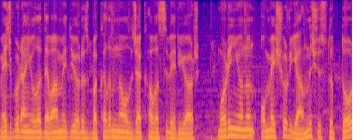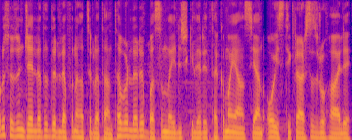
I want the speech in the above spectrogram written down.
mecburen yola devam ediyoruz bakalım ne olacak havası veriyor. Mourinho'nun o meşhur yanlış üslup doğru sözün celladıdır lafını hatırlatan tavırları, basınla ilişkileri, takıma yansıyan o istikrarsız ruh hali.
